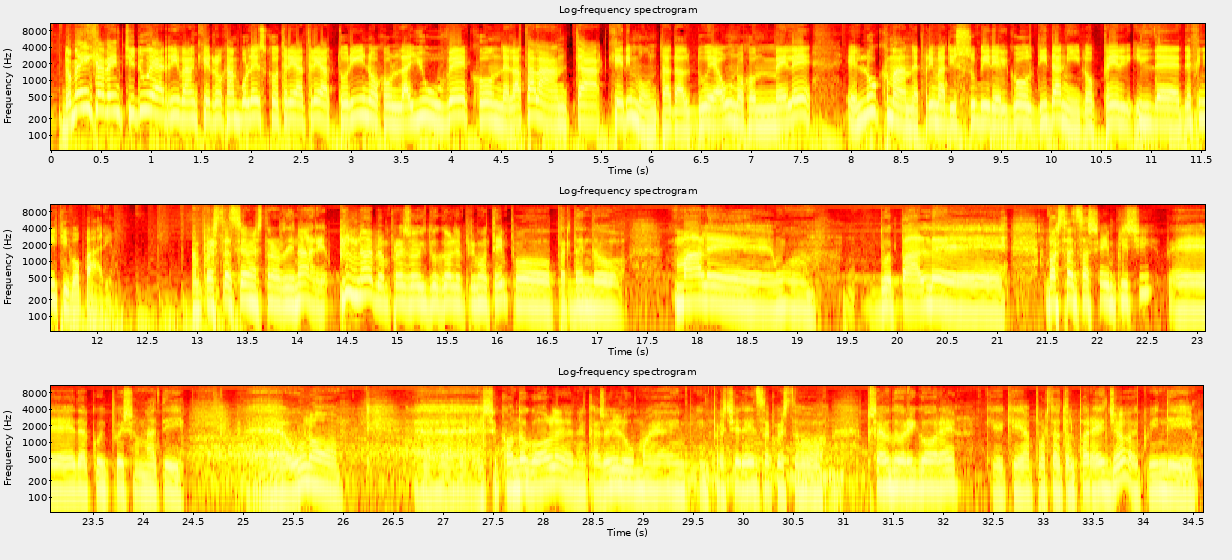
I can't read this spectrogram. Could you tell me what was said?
Domenica 22 arriva anche il rocambolesco 3-3 a Torino con la Juve, con l'Atalanta che rimonta dal 2-1 con Melé e Lukman prima di subire il gol di Danilo per il definitivo pari. Una prestazione straordinaria. Noi abbiamo preso i due gol nel primo tempo perdendo male due palle abbastanza semplici da cui poi sono nati eh, uno eh, il secondo gol nel caso di Luma in, in precedenza questo pseudo rigore che, che, ha portato al pareggio e quindi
